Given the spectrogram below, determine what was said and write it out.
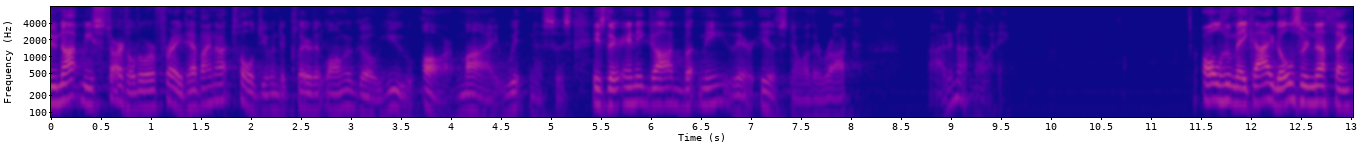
Do not be startled or afraid. Have I not told you and declared it long ago? You are my witnesses. Is there any God but me? There is no other rock. I do not know any. All who make idols are nothing,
